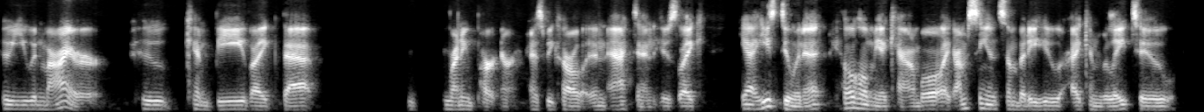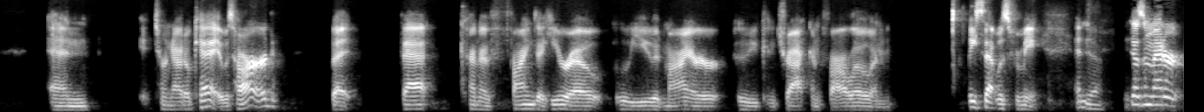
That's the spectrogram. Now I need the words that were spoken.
who you admire who can be like that running partner as we call it in acton who's like yeah he's doing it. He'll hold me accountable. Like i'm seeing somebody who i can relate to. And it turned out okay. It was hard but that kind of find a hero who you admire who you can track and follow and at least that was for me and yeah. it doesn't matter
